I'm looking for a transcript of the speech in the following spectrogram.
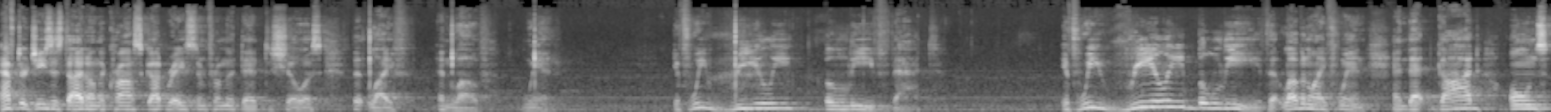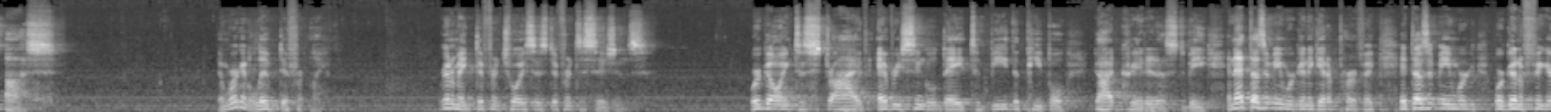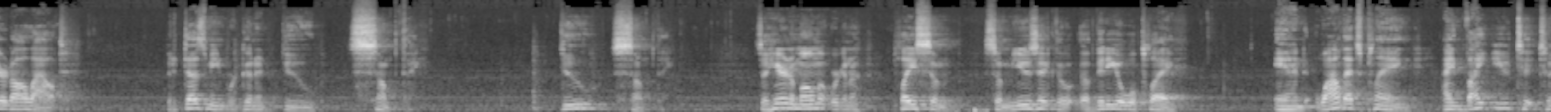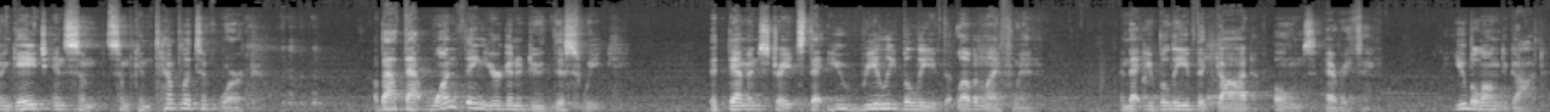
After Jesus died on the cross, God raised him from the dead to show us that life and love win. if we really believe that, if we really believe that love and life win and that God owns us, then we're going to live differently. We're going to make different choices, different decisions. We're going to strive every single day to be the people God created us to be. And that doesn't mean we're going to get it perfect. It doesn't mean we're, we're going to figure it all out. But it does mean we're going to do something. Do something. So, here in a moment, we're going to play some, some music. A video will play. And while that's playing, I invite you to, to engage in some, some contemplative work about that one thing you're going to do this week that demonstrates that you really believe that love and life win and that you believe that God owns everything. You belong to God.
